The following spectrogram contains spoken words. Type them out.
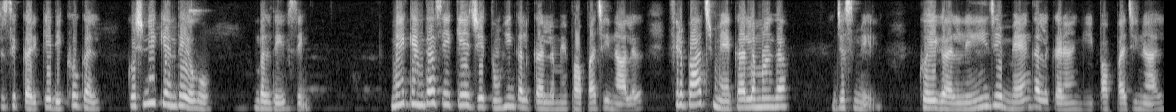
ਤੁਸੀਂ ਕਰਕੇ ਦੇਖੋ ਗੱਲ, ਕੁਛ ਨਹੀਂ ਕਹਿੰਦੇ ਉਹ, ਬਲਦੇਵ ਸਿੰਘ। ਮੈਂ ਕਹਿੰਦਾ ਸੀ ਕਿ ਜੇ ਤੂੰ ਹੀ ਗੱਲ ਕਰ ਲਵੇਂ ਪਾਪਾ ਜੀ ਨਾਲ, ਫਿਰ ਬਾਅਦ ਚ ਮੈਂ ਕਰ ਲਵਾਂਗਾ। ਜਸਮੀਲ, ਕੋਈ ਗੱਲ ਨਹੀਂ, ਜੇ ਮੈਂ ਗੱਲ ਕਰਾਂਗੀ ਪਾਪਾ ਜੀ ਨਾਲ,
